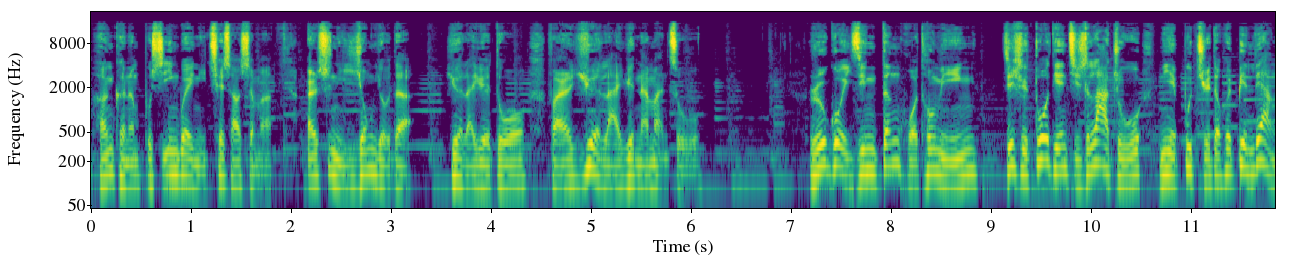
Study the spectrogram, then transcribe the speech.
很可能不是因为你缺少什么，而是你拥有的越来越多，反而越来越难满足。如果已经灯火通明，即使多点几支蜡烛，你也不觉得会变亮。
